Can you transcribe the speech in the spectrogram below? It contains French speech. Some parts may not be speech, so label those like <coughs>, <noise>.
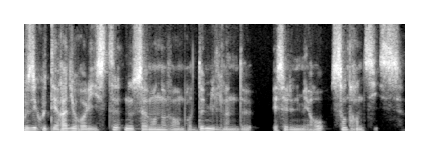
Vous écoutez Radio Rolliste, nous sommes en novembre 2022 et c'est le numéro 136.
